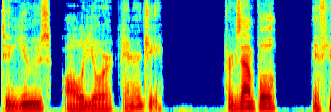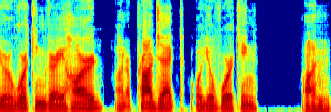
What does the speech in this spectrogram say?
to use all your energy. For example, if you're working very hard on a project or you're working on,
